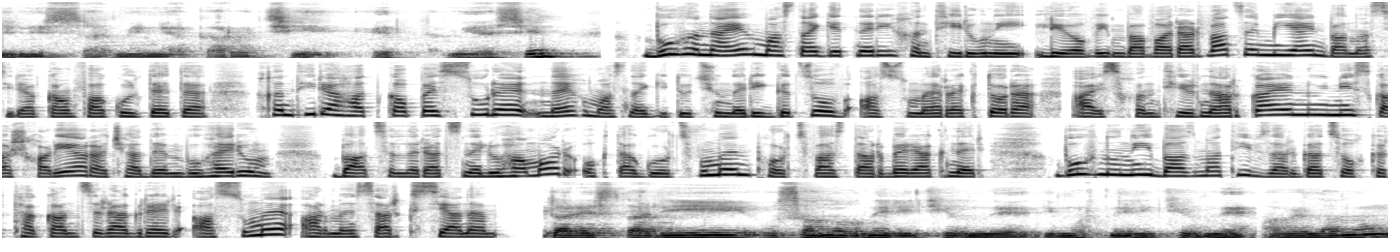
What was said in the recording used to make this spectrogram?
Genesis Armenia կառույցի հետ միասին Բուհը նաև մասնագետների խնդիր ունի։ Լիովին բավարարված է միայն բանասիրական ֆակուլտետը։ Խնդիրը հատկապես սուր է նեղ մասնագիտությունների գծով, ասում է ռեկտորը։ Այս խնդիրն արկա է նույնիսկ աշխարհի առաջադեմ բուհերում։ Բացը լրացնելու համար օգտագործվում են փորձված տարբերակներ։ Բուհն ունի բազմաթիվ զարգացող կրթական ծրագրեր, ասում է Արմեն Սարգսյանը տարեստարի ուսանողների թիվն է, դիմորդների թիվն է ավելանում։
